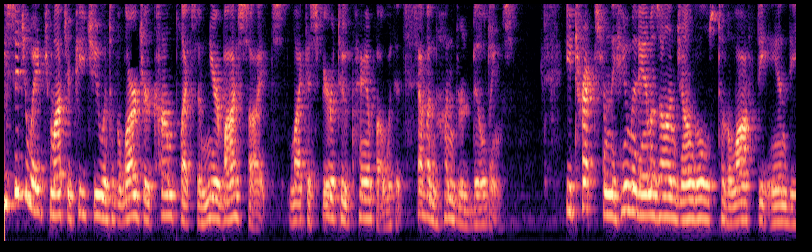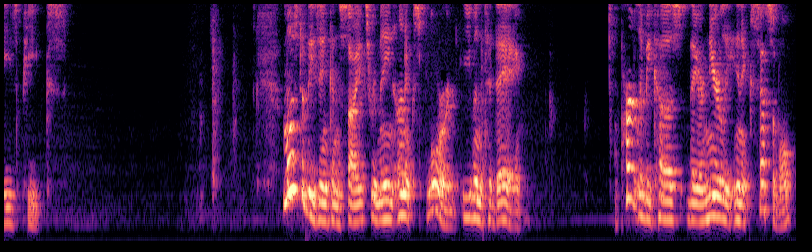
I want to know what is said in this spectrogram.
He situates Machu Picchu into the larger complex of nearby sites, like Espiritu Pampa with its 700 buildings. He treks from the humid Amazon jungles to the lofty Andes peaks. Most of these Incan sites remain unexplored even today, partly because they are nearly inaccessible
